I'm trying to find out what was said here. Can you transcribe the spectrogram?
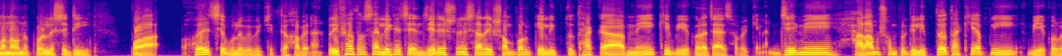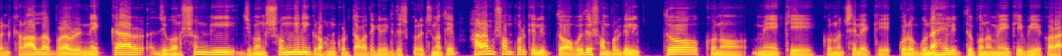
মনে মনে পড়লে সেটি পড়া হয়েছে বলে বিবেচিত হবে না। রিফাত হোসেন লিখেছেন জেনারেশনের শারীরিক সম্পর্কে লিপ্ত থাকা মেয়েকে বিয়ে করা যায় হবে কিনা? যে মেয়ে হারাম সম্পর্কে লিপ্ত, তাকে আপনি বিয়ে করবেন কারণ আল্লাহ বরাবর নেককার, জীবনসঙ্গী জীবন সঙ্গিনী গ্রহণ করতে আমাদেরকে নির্দেশ করেছেন। অতএব হারাম সম্পর্কে লিপ্ত, অবৈধ সম্পর্কে লিপ্ত কোনো মেয়েকে, কোনো ছেলেকে, কোনো গুনাহে লিপ্ত কোনো মেয়েকে বিয়ে করা,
